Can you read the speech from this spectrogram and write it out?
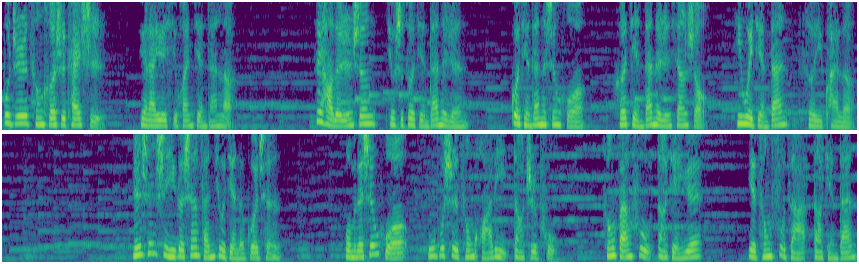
不知从何时开始，越来越喜欢简单了。最好的人生就是做简单的人，过简单的生活，和简单的人相守，因为简单，所以快乐。人生是一个删繁就简的过程。我们的生活无不是从华丽到质朴，从繁复到简约，也从复杂到简单。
